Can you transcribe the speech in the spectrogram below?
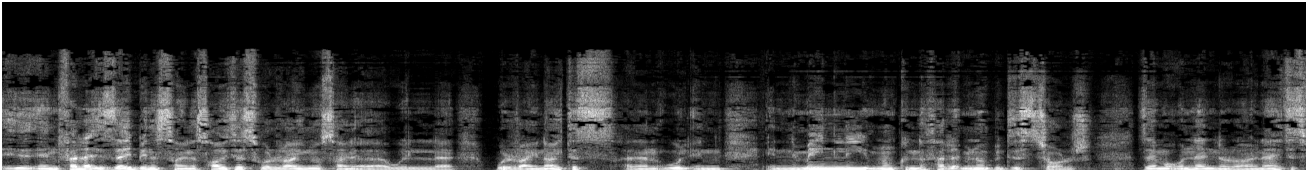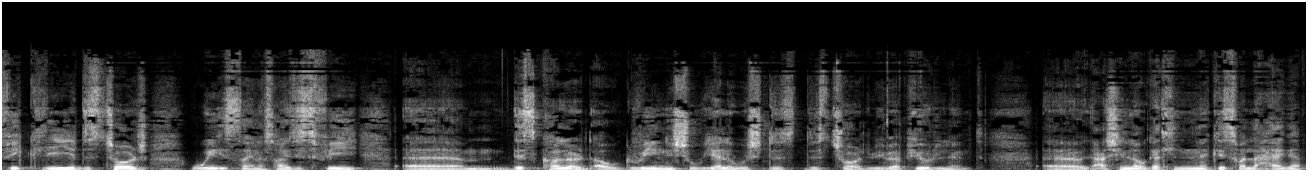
نفرق إزاي بين ال sinusitis وال rhino وال وال rhinitis خلينا نقول ان إن mainly ممكن نفرق منهم بال discharge زي ما قلنا إن ال rhinitis فيه clear discharge وال sinusitis فيه discolored أو greenish yellowish discharge بيبقى purulent عشان لو جات لنا case ولا حاجة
